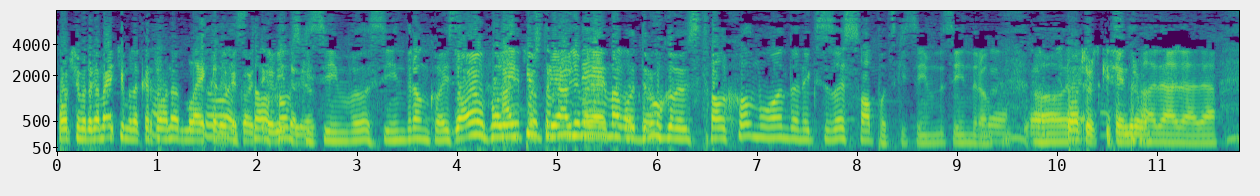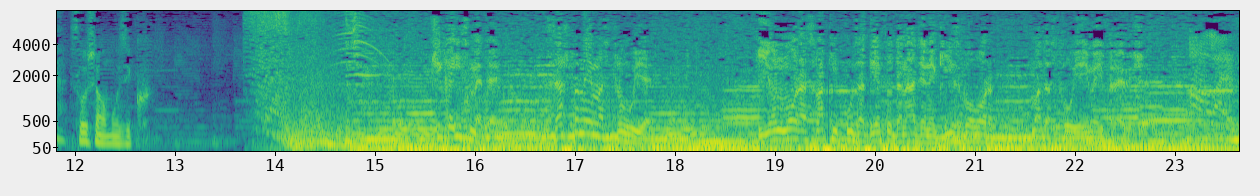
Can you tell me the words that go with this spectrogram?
počnemo da ga mećemo na kartone od mleka da to bi je koji ste ga videli. stokholmski ono. simbol, sindrom koji se... Zovemo policiju, pošto mi prijavljujemo nemamo to. drugove u Stokholmu, onda nek se zove Sopotski sindrom. Da, da, stočarski sindrom. Da, da, da, da. Slušamo muziku. Čika Ismete, zašto nema struje? I on mora svaki put za djecu da nađe neki izgovor, mada struje ima i previše. Alarm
